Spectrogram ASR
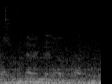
absolutamente todo.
